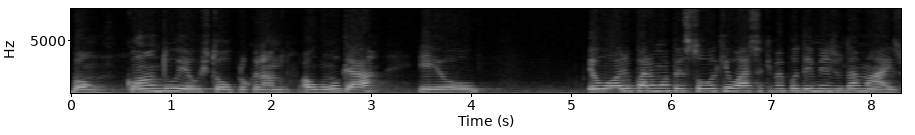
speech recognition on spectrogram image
Bom, quando eu estou procurando algum lugar, eu eu olho para uma pessoa que eu acho que vai poder me ajudar mais.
